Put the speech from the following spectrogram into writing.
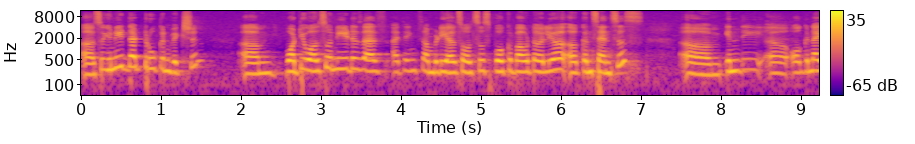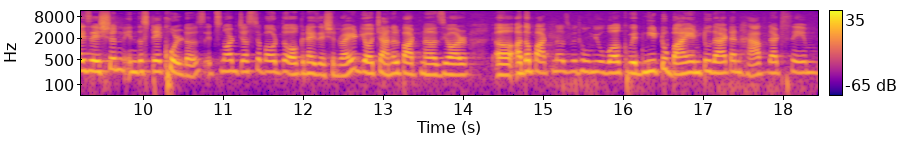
Uh, so you need that true conviction. Um, what you also need is, as I think somebody else also spoke about earlier, a consensus um, in the uh, organization, in the stakeholders. It's not just about the organization, right? Your channel partners, your uh, other partners with whom you work with need to buy into that and have that same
